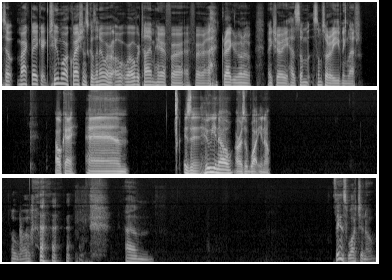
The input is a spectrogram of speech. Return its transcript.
so Mark Baker, two more questions because I know we're o- we're over time here for for uh, Greg. We want to make sure he has some some sort of evening left. Okay. Um, is it who you know or is it what you know? Oh wow. um, I think it's what you know,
